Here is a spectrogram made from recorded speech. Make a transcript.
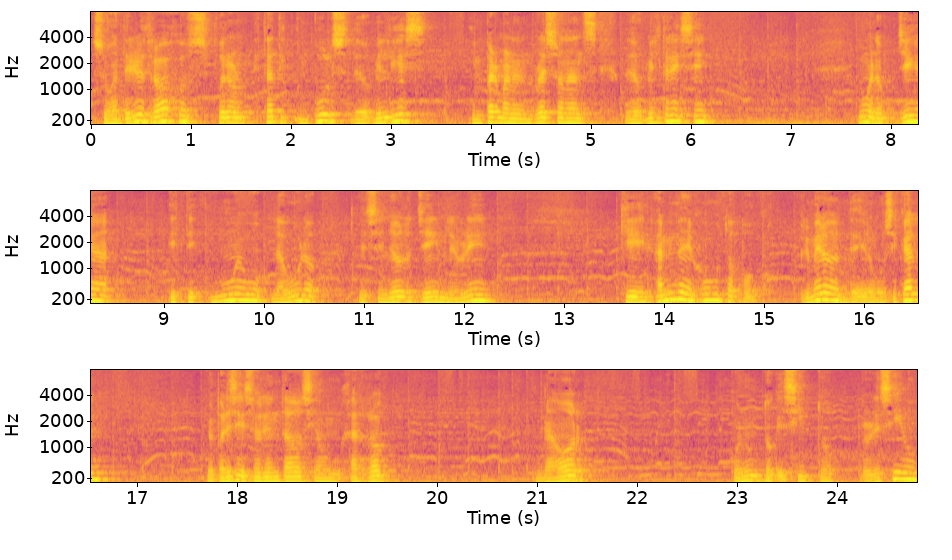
Sus anteriores trabajos fueron Static Impulse de 2010, Impermanent Resonance de 2013. Y bueno, llega este nuevo laburo del señor James Lebré, que a mí me dejó gusto a poco. Primero, de lo musical, me parece que se ha orientado hacia un hard rock, Nahor, con un toquecito progresivo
